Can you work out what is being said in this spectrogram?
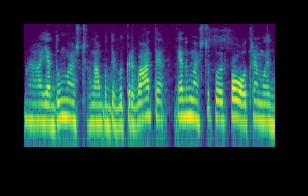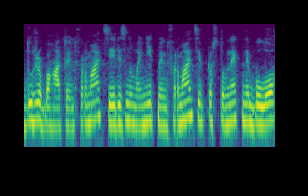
Е, Я думаю, що вона буде викривати. Я думаю, що податкова отримує дуже багато інформації, різноманітної інформації. Просто в них не було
